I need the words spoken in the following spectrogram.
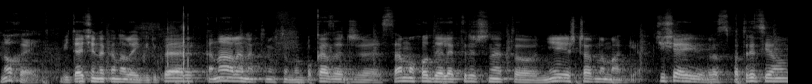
No hej, witajcie na kanale Repair, kanale, na którym chcę Wam pokazać, że samochody elektryczne to nie jest czarna magia. Dzisiaj wraz z Patrycją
